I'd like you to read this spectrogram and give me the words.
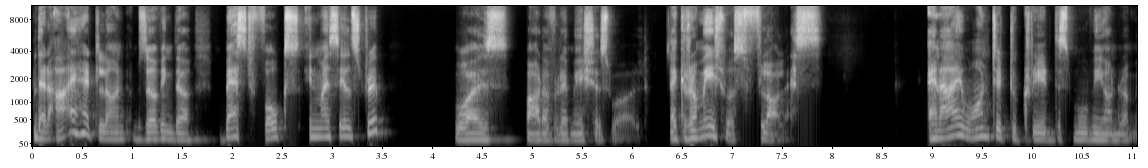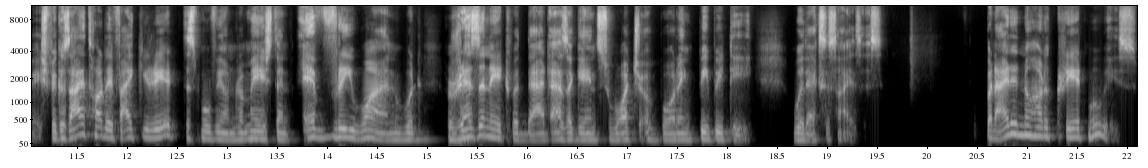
that I had learned observing the best folks in my sales trip was part of Ramesh's world. Like Ramesh was flawless. And I wanted to create this movie on Ramesh because I thought if I create this movie on Ramesh, then everyone would resonate with that as against watch a boring PPT with exercises. But I didn't know how to create movies.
